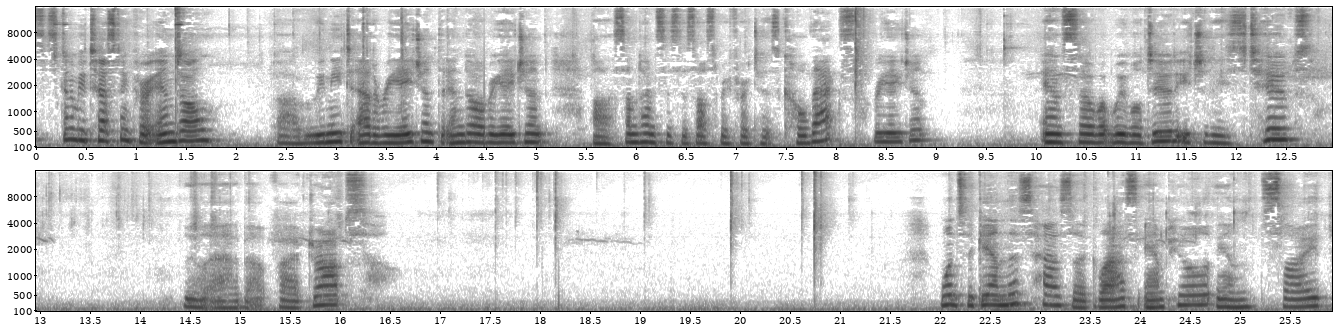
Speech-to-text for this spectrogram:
This is going to be testing for indole. Uh, we need to add a reagent, the indole reagent. Uh, sometimes this is also referred to as Kovacs reagent. And so what we will do to each of these tubes, we will add about five drops. Once again, this has a glass ampule inside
